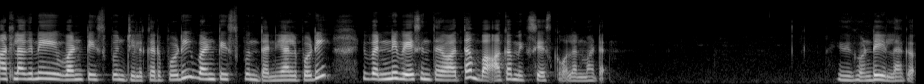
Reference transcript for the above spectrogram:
అట్లాగనే వన్ టీ స్పూన్ జీలకర్ర పొడి వన్ టీ స్పూన్ ధనియాల పొడి. ఇవన్నీ వేసిన తర్వాత బాగా మిక్స్ చేసుకోవాలన్నమాట. ఇదిగోండి ఇలాగా.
